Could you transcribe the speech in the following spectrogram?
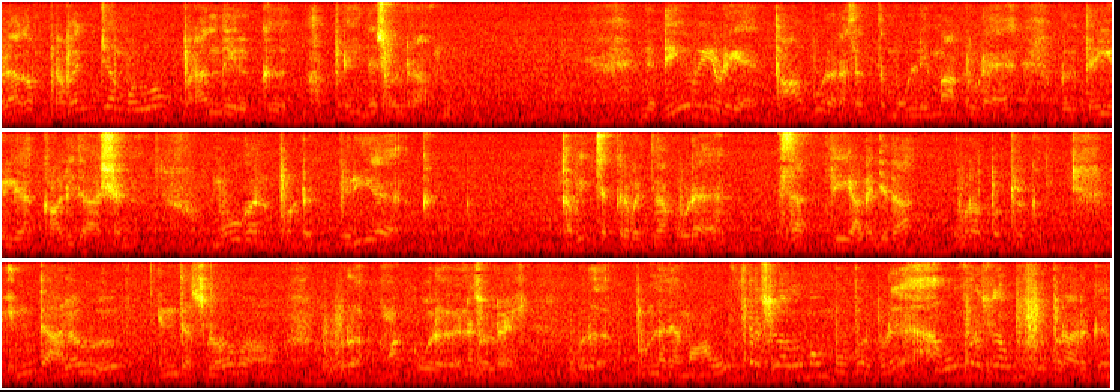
உலகம் பிரபஞ்சம் முழுவதும் பறந்து இருக்கு அப்படின்னு சொல்றான் இந்த தேவியுடைய தாம்பூல ரசத்து மூலியமா கூட உங்களுக்கு தெரியும் இல்லையா? காளிதாசன் மோகன் போன்ற பெரிய க- கவி சக்கரவர்த்திலாம் கூட சக்தி அடைஞ்சதா கூறப்பட்டிருக்கு இந்த அளவு இந்த ஸ்லோகம் ஒரு ஒரு என்ன சொல்றேன் ஒரு உன்னதமா ஒவ்வொரு ஸ்லோகமும் ஒவ்வொரு புடி- ஒவ்வொரு ஸ்லோகமும் சூப்பரா இருக்கு.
